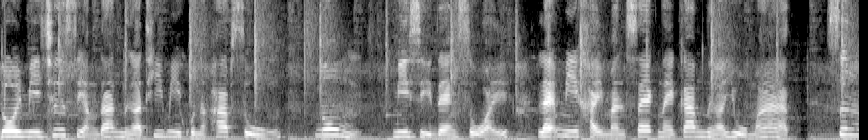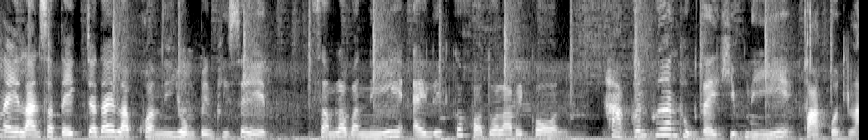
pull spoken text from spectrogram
โดยมีชื่อเสียงด้านเนื้อที่มีคุณภาพสูง นุ่ม มีสีแดงสวย และมีไขมันแทรกในกล้ามเนื้ออยู่มาก ซึ่งในร้านสเต็กจะได้รับความนิยมเป็นพิเศษสำหรับวันนี้ไอริสก็ขอตัวลาไปก่อนหากเพื่อนๆ ถูกใจคลิปนี้ ฝากกดไล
